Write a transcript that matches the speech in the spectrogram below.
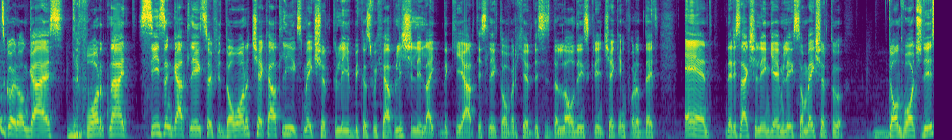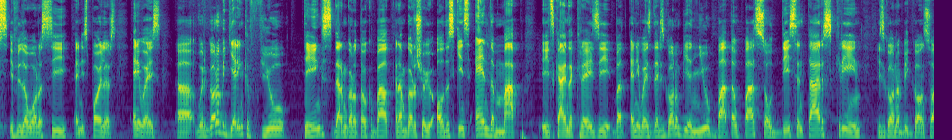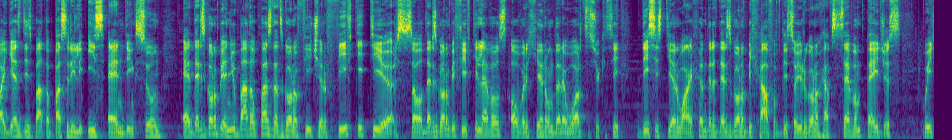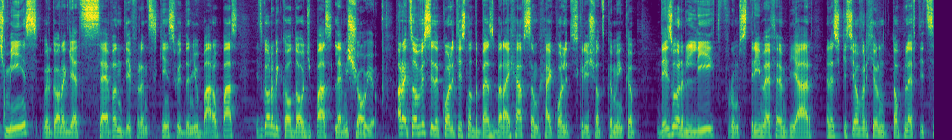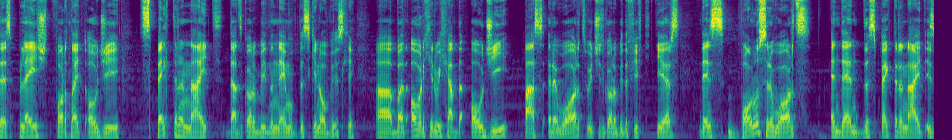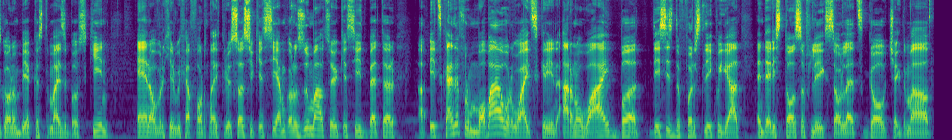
What's going on guys? The Fortnite season got leaked, so if you don't want to check out leaks, make sure to leave because we have literally like the key artist leaked over here. This is the loading screen checking for updates and there is actually in-game leak, so make sure to don't watch this if you don't want to see any spoilers. Anyways, uh, we're gonna be getting a few things that I'm gonna talk about and I'm gonna show you all the skins and the map. It's kind of crazy, but anyways, there's gonna be a new battle pass, so this entire screen is gonna be gone. So I guess this battle pass really is ending soon. And there's gonna be a new battle pass that's gonna feature 50 tiers. So there's gonna be 50 levels over here on the rewards. As you can see, this is tier 100. There's gonna be half of this. So you're gonna have 7 pages which means we're gonna get seven different skins with the new battle pass. It's gonna be called OG Pass, let me show you. Alright, so obviously the quality is not the best, but I have some high quality screenshots coming up. These were leaked from Stream FNBR, and as you can see over here on the top left, it says Play Fortnite OG Spectre Knight. That's gonna be the name of the skin, obviously. Uh, but over here we have the OG Pass rewards, which is gonna be the 50 tiers. There's bonus rewards and then the Spectre Knight is gonna be a customizable skin. And over here we have Fortnite Crew. So as you can see, I'm gonna zoom out so you can see it better. Uh, it's kind of for mobile or widescreen, I don't know why, but this is the first leak we got and there is tons of leaks, so let's go check them out.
